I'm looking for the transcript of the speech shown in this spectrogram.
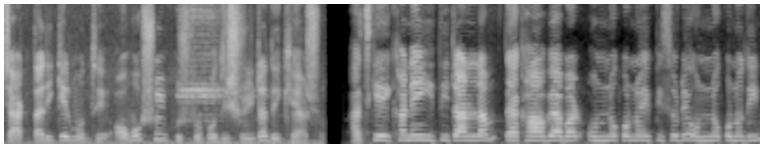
চার তারিখের মধ্যে অবশ্যই পুষ্প প্রদর্শনীটা দেখে আসুন। আজকে এখানেই ইতি টানলাম। দেখা হবে আবার অন্য কোনো এপিসোডে অন্য কোনো দিন।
